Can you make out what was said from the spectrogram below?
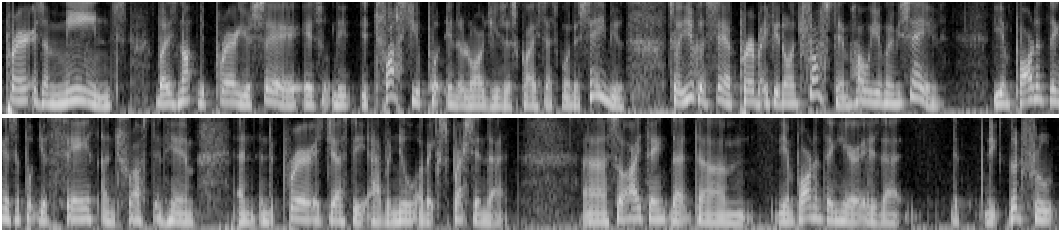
prayer is a means, but it's not the prayer you say, it's the, the, trust you put in the Lord Jesus Christ that's going to save you. So you can say a prayer, but if you don't trust Him, how are you going to be saved? The important thing is to put your faith and trust in Him, and, and the prayer is just the avenue of expressing that. Uh, so I think that um, the important thing here is that the, the good fruit,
